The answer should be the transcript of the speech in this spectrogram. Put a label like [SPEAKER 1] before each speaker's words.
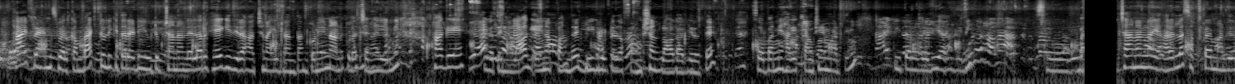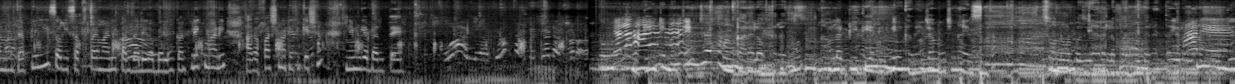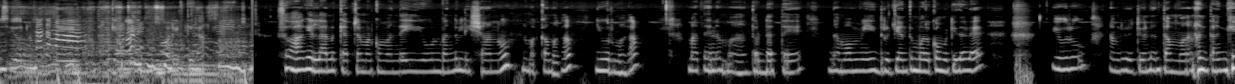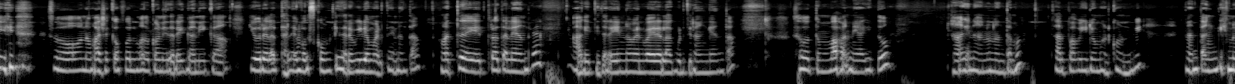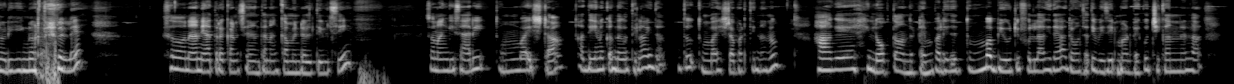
[SPEAKER 1] Hi friends welcome back to Likhita Reddy YouTube channel ಎಲ್ಲರೂ ಹೇಗಿದ್ದೀರಾ? ಚೆನ್ನಾಗಿದ್ದೀರಾ ಅಂತ ಅಂದ್ಕೊಂಡಿದ್ದೀನಿ ನಾನು ಕೂಡ ಚೆನ್ನಾಗಿದ್ದೀನಿ. ಹಾಗೆ ಇವತ್ತಿನ ಲಾಗ್ ಏನಪ್ಪ ಅಂದರೆ ಬೀಗ್ ರೂಟದ ಫಂಕ್ಷನ್ ಲಾಗ್ ಆಗಿರುತ್ತೆ. ಸೊ ಬನ್ನಿ, ಹಾಗೆ ಕಂಟಿನ್ಯೂ ಮಾಡ್ತೀನಿ. ಈ ಥರ ರೆಡಿ ಆಗಿದ್ದೀನಿ. ಸೊ ಚಾನಲ್ನ ಯಾರೆಲ್ಲ ಸಬ್ಸ್ಕ್ರೈಬ್ ಮಾಡಿದಿರೋ ನೋಡ್ತಾರೆ ಪ್ಲೀಸ್ ಹೋಗಿ ಸಬ್ಸ್ಕ್ರೈಬ್ ಮಾಡಿ. ಪಕ್ಕದಲ್ಲಿರೋ ಬೆಲ್ಲೈಕನ್ ಕ್ಲಿಕ್ ಮಾಡಿ. ಆಗ ಫಸ್ಟ್ ನೋಟಿಫಿಕೇಶನ್ ನಿಮಗೆ ಬರುತ್ತೆ. ಟಿ ಟಿ ಮತ್ತು ಒಂದು ಕಾರಲ್ಲಿ ಹೋಗ್ತಾ ಇರೋದು ನಾವೆಲ್ಲ ಟಿ ಟಿಯಲ್ಲಿದ್ವಿ ಯಾಕಂದರೆ ಎಂಜಾಯ್ಮೆಂಟ್ ಚೆನ್ನಾಗಿರುತ್ತೆ ಅಂತ ಸೊ ನೋಡ್ಬೋದು ಯಾರೆಲ್ಲ ಬಂದಿದ್ದಾರೆ ಅಂತ ಇವರು ನಮ್ಮ ನೋಡಿರ್ತೀರ. ಸೊ ಹಾಗೆ ಎಲ್ಲರನ್ನೂ ಕ್ಯಾಪ್ಚರ್ ಮಾಡ್ಕೊಂಬಂದೆ ಇವನು ಬಂದು ಲಿಶಾನು, ನಮ್ಮ ಅಕ್ಕ ಮಗ, ಇವ್ರ ಮಗ, ಮತ್ತು ನಮ್ಮ ದೊಡ್ಡತ್ತೆ, ನಮ್ಮ ಮಮ್ಮಿ, ಧೃತಿ ಅಂತೂ ಮಲ್ಕೊಂಬಿಟ್ಟಿದ್ದಾಳೆ ಇವರು ನಮ್ಮ ರಿಲೇಟಿವ್ ನನ್ನ ತಮ್ಮ ನನ್ನ ತಂಗಿ. ಸೊ ನಮ್ಮ ಆಶಕ್ಕ ಫುಲ್ ಮಲ್ಕೊಂಡಿದ್ದಾರೆ ಗಣಿಕ ಇವರೆಲ್ಲ ತಲೆ ಬಗ್ಸ್ಕೊಂಬಿಟ್ಟಿದ್ದಾರೆ ವೀಡಿಯೋ ಮಾಡ್ತೇನಂತ ಮತ್ತು ಎತ್ತರ ತಲೆ ಅಂದರೆ ಆಗೈತಿದ್ದಾರೆ ಏನು ನಾವೇನು ವೈರಲ್ ಆಗಿಬಿಡ್ತೀರ ಹಂಗೆ ಅಂತ. ಸೊ ತುಂಬ ಫನ್ನಿ ಆಗಿತ್ತು ಹಾಗೆ ನಾನು ನನ್ನ ತಮ್ಮ ಸ್ವಲ್ಪ ವೀಡಿಯೋ ಮಾಡ್ಕೊಂಡ್ವಿ. ನನ್ನ ತಂಗಿ ನೋಡಿ ಈಗ ನೋಡ್ತಾ ಇದ್ದಾಳೆ. ಸೊ ನಾನು ಯಾವ ಥರ ಕಾಣಿಸ್ತೇನೆ ಅಂತ ನಂಗೆ ಕಮೆಂಟಲ್ಲಿ ತಿಳಿಸಿ. ಸೊ ನಂಗೆ ಈ ಸ್ಯಾರಿ ತುಂಬ ಇಷ್ಟ. ಅದೇನಕ್ಕಂತ ಗೊತ್ತಿಲ್ಲ, ಇದು ಇದು ತುಂಬ ಇಷ್ಟಪಡ್ತೀನಿ ನಾನು. ಹಾಗೆ ಇಲ್ಲಿ ಹೋಗ್ತಾ ಒಂದು ಟೆಂಪಲ್ ಇದೆ. ತುಂಬ ಬ್ಯೂಟಿಫುಲ್ ಆಗಿದೆ. ಅದು ಒಂದು ಸತಿ ವಿಸಿಟ್ ಮಾಡಬೇಕು. ಚಿಕನ್ ಎಲ್ಲ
